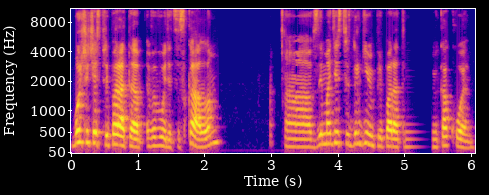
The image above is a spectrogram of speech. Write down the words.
Большая часть препарата выводится скалом. А, взаимодействие с другими препаратами какое?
